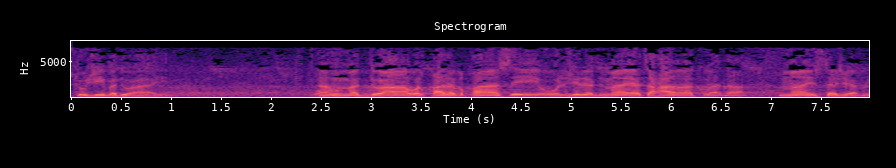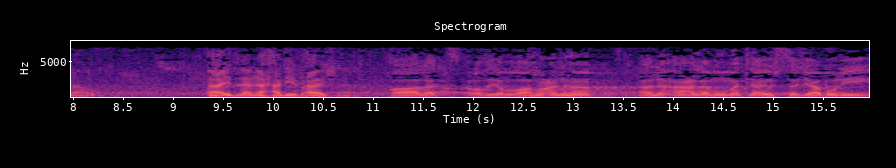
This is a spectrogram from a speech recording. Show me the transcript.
استجيب دعائي. أما الدعاء والقلب قاسي والجلد ما يتحرك كذا ما يستجاب له. أعد لنا حديث عائشة. قالت رضي الله عنها أنا أعلم متى يستجاب لي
